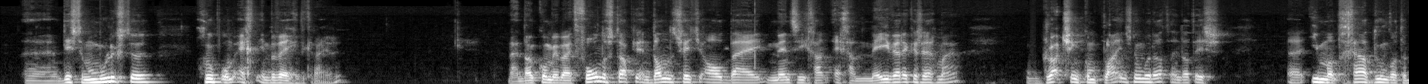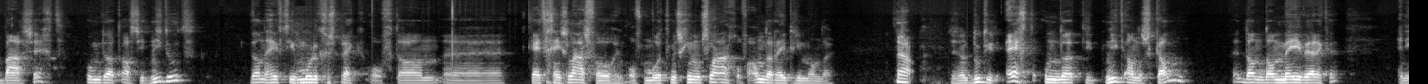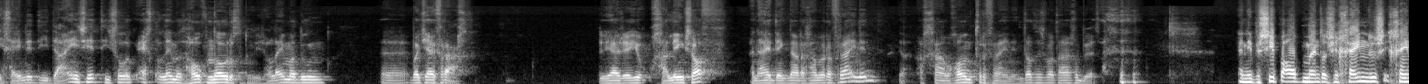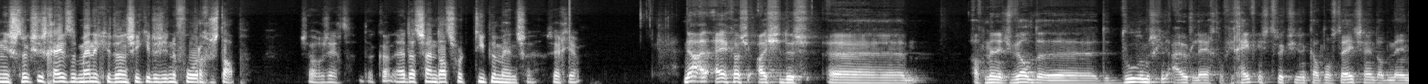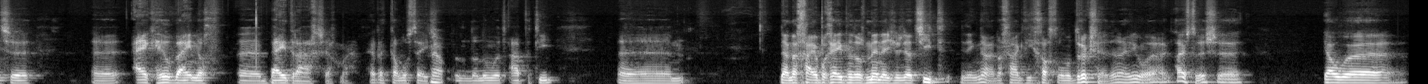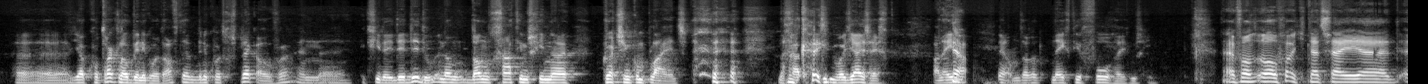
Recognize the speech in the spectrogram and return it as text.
dit is de moeilijkste groep om echt in beweging te krijgen. Nou, dan kom je bij het volgende stapje en dan zit je al bij mensen die gaan echt gaan meewerken, zeg maar. Grudging compliance noemen we dat. En dat is iemand gaat doen wat de baas zegt, omdat als hij het niet doet, dan heeft hij een moeilijk gesprek. Of dan uh, krijgt hij geen salarisverhoging, of wordt misschien ontslagen, of ander reprimander. Ja. Dus dan doet hij het echt omdat hij het niet anders kan dan, dan meewerken. En diegene die daarin zit, die zal ook echt alleen maar het hoognodige doen. Die zal alleen maar doen uh, wat jij vraagt. Dus jij zegt, joh, ga linksaf. En hij denkt, nou dan gaan we refrein in. Ja, dan gaan we gewoon het refrein in. Dat is wat daar gebeurt. en in principe op het moment als je geen, dus, geen instructies geeft, het manager, dan zit je dus in de vorige stap. Zo gezegd. Dat, kan, dat zijn dat soort type mensen, zeg je. Nou, eigenlijk als je, als je dus uh, als manager wel de, de doelen misschien uitlegt, of je geeft instructies, dan kan het nog steeds zijn dat mensen uh, eigenlijk heel weinig uh, bijdragen, zeg maar. Hè, dat kan nog steeds. Dan, dan, noemen we het apathie. Ehm, nou, dan ga je op een gegeven moment als manager dat ziet. Je denkt, nou, dan ga ik die gast onder druk zetten. Nou, joh, luister eens, jouw, uh, uh, jouw contract loopt binnenkort af. Daar hebben we binnenkort gesprek over. En ik zie dat je dit, dit doet. En dan, dan gaat hij misschien naar grudging compliance. dan gaat hij doen wat jij zegt. Alleen ja. ja omdat het negatief gevolg heeft misschien. Ja, vond wat je net zei,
